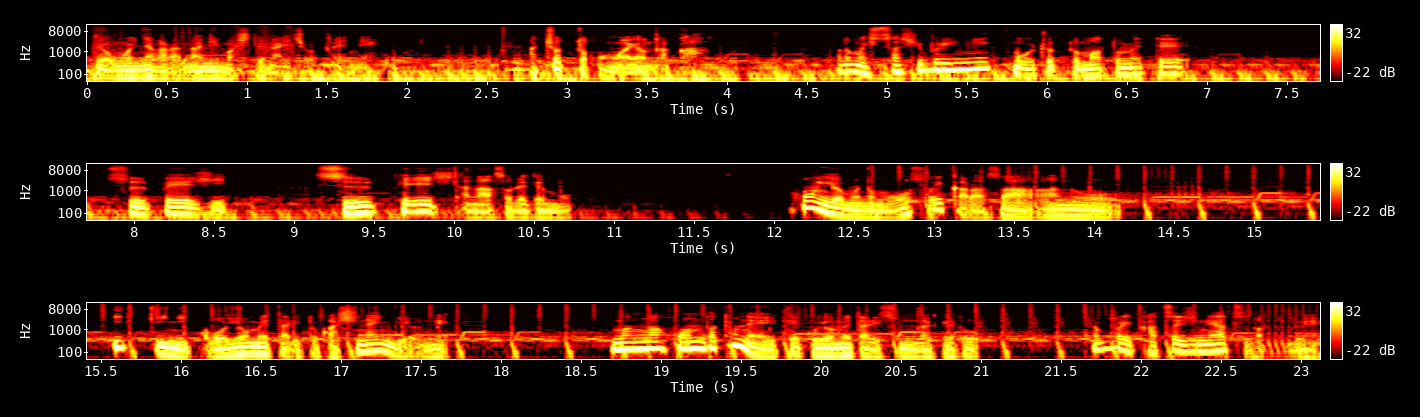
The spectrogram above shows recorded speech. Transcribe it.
て思いながら何もしてない状態ね。あちょっと本は読んだか。でも久しぶりにこうちょっとまとめて、数ページ、数ページだな、それでも。本読むのも遅いからさ、あの、一気にこう読めたりとかしないんだよね。漫画本だとね、結構読めたりするんだけど、やっぱり活字のやつだとね、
